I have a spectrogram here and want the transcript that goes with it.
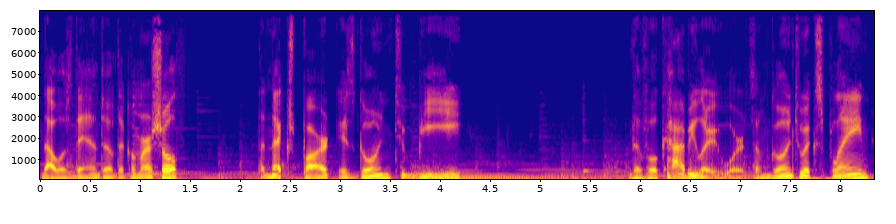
That was the end of the commercial. The next part is going to be the vocabulary words. I'm going to explain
